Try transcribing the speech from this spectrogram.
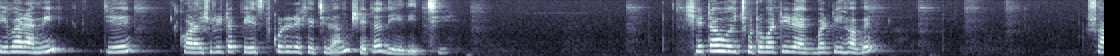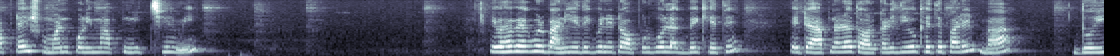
এবার আমি যে কড়াইশুঁড়িটা পেস্ট করে রেখেছিলাম, সেটা দিয়ে দিচ্ছি। সেটাও ওই ছোটো বাটির এক বাটি হবে। সবটাই সমান পরিমাপ নিচ্ছি আমি। এভাবে একবার বানিয়ে দেখবেন, এটা অপূর্ব লাগবে খেতে। এটা আপনারা তরকারি দিয়েও খেতে পারেন বা দই,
